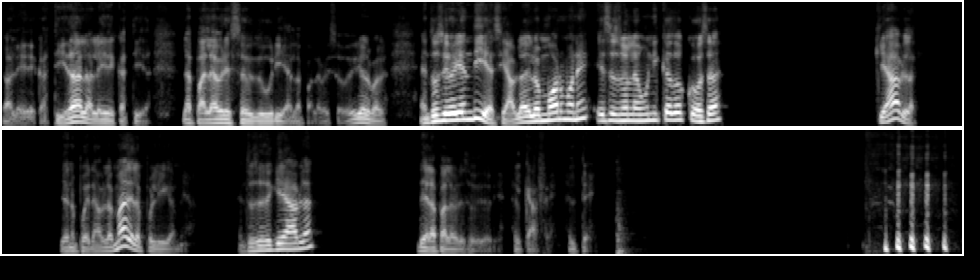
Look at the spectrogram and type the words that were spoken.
la ley de castidad, la ley de castidad, la palabra de sabiduría, la palabra de sabiduría. la palabra- Entonces, hoy en día, si habla de los mormones, esas son las únicas dos cosas que hablan. Ya no pueden hablar más de la poligamia. Entonces, ¿de qué hablan? De la palabra de sabiduría, el café, el té.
